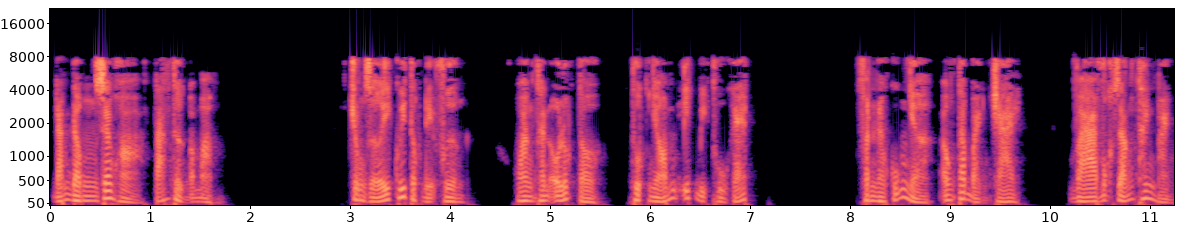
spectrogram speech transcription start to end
Đám đông gieo hò tán thưởng ầm ầm. Trong giới quý tộc địa phương, hoàng thân Olocto thuộc nhóm ít bị thù ghét. Phần nào cũng nhờ ông ta bảnh trai và vóc dáng thanh mảnh.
